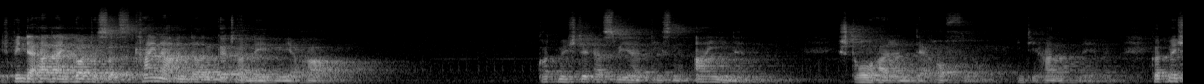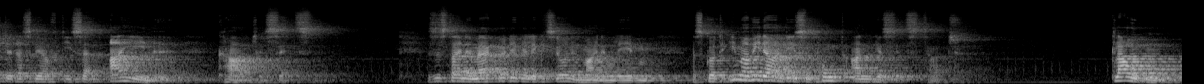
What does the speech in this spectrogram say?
ich bin der Herr dein Gott, du sollst keine anderen Götter neben mir haben. Gott möchte, dass wir diesen einen Strohhalm der Hoffnung in die Hand nehmen. Gott möchte, dass wir auf diese eine Karte setzen. Es ist eine merkwürdige Lektion in meinem Leben, dass Gott immer wieder an diesen Punkt angesetzt hat. Glauben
